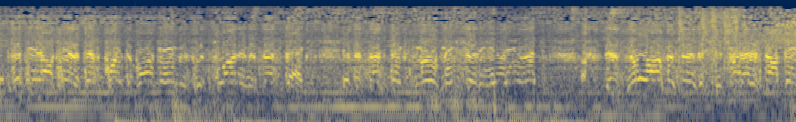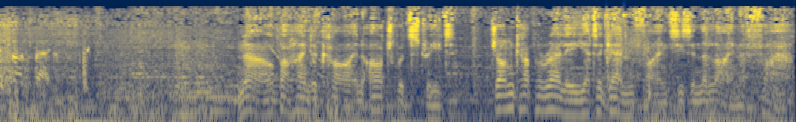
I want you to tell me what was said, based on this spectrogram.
15 L10, at this point the ball game is with SWAT and the suspects. If the suspects move, make sure the air unit, there's no officers that should try to stop these suspects. Now, behind a car in Archwood Street, John Caprarelli yet again finds he's in the line of fire.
